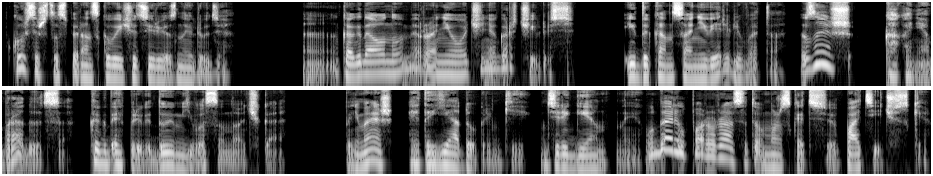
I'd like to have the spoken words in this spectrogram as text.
В курсе, что Спиранского ищут серьезные люди? А, когда он умер, они очень огорчились. И до конца не верили в это. Знаешь, как они обрадуются, когда я приведу им его сыночка. Понимаешь, это я добренький, интеллигентный. Ударил пару раз, это, можно сказать, по-отечески.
